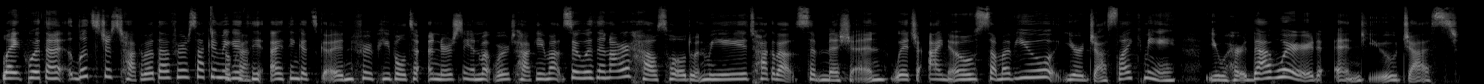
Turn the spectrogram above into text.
Like with that, let's just talk about that for a second because Okay. I think it's good for people to understand what we're talking about. So within our household, when we talk about submission, which I know some of you, you're just like me. You heard that word and you just,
